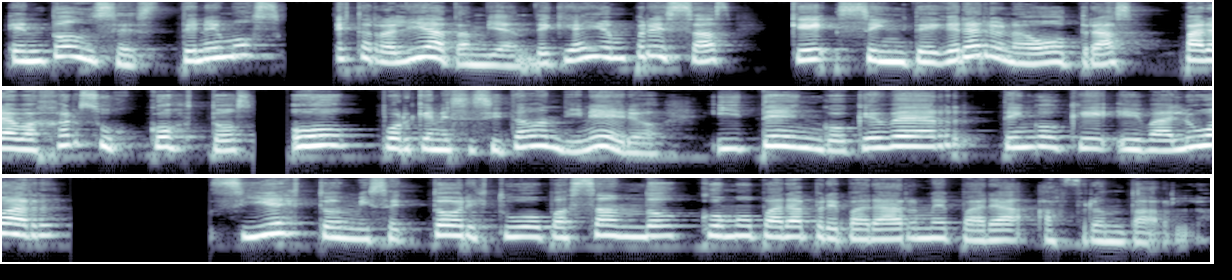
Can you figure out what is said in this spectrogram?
Entonces, tenemos esta realidad también de que hay empresas que se integraron a otras para bajar sus costos o porque necesitaban dinero y tengo que ver, tengo que evaluar si esto en mi sector estuvo pasando como para prepararme para afrontarlo.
